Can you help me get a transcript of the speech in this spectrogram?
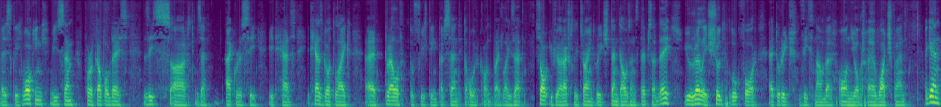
basically walking with them for a couple days, these are the accuracy it has. It has got like uh, 12 to 15 percent it overcounts by like that. So if you are actually trying to reach 10,000 steps a day, you really should look for uh, to reach this number on your uh, watch band. Again,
